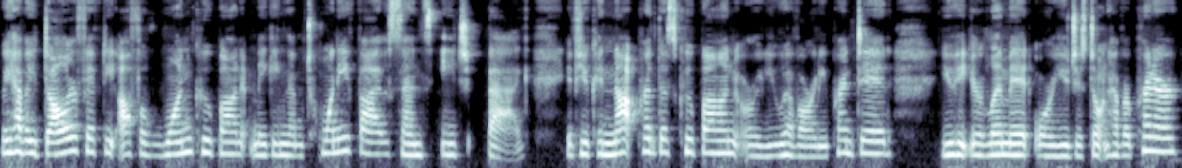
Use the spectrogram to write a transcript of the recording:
We have a dollar fifty off of one coupon, making them 25 cents each bag. If you cannot print this coupon or you have already printed, you hit your limit, or you just don't have a printer,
